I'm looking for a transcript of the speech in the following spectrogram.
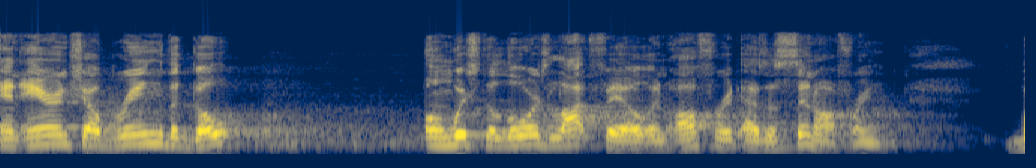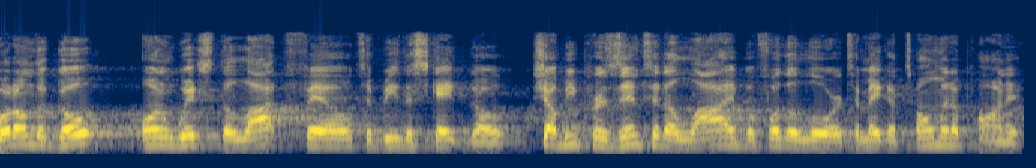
And Aaron shall bring the goat on which the Lord's lot fell and offer it as a sin offering. But on the goat on which the lot fell to be the scapegoat shall be presented alive before the Lord to make atonement upon it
